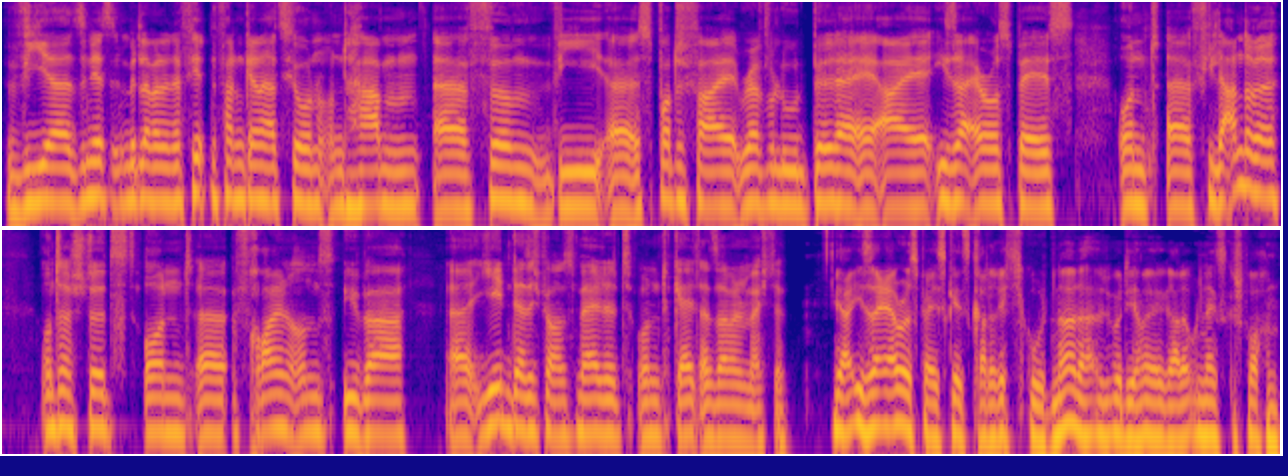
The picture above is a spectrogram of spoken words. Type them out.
Wir sind jetzt mittlerweile in der vierten Fund-Generation und haben äh, Firmen wie äh, Spotify, Revolut, Builder AI, ESA Aerospace und äh, viele andere unterstützt und äh, freuen uns über äh, jeden, der sich bei uns meldet und Geld ansammeln möchte. Ja, ESA Aerospace geht's gerade richtig gut, ne? Da, über die haben wir ja gerade unlängst gesprochen.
